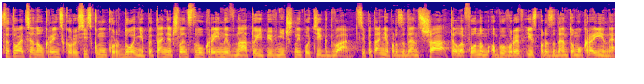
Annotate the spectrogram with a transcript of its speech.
Ситуація на українсько-російському кордоні, питання членства України в НАТО і Північний потік. 2 ці питання президент США телефоном обговорив із президентом України.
